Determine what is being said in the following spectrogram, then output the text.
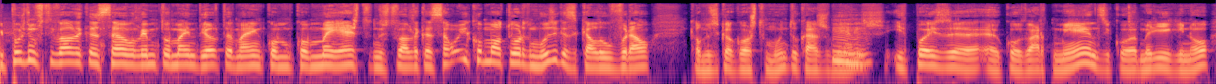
E depois no Festival da Canção, eu lembro também dele também como, como maestro no Festival da Canção e como autor de músicas, aquela O Verão, que é uma música que eu gosto muito, do Carlos Uhum. Mendes, e depois eh, com o Duarte Mendes e com a Maria Guinot,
